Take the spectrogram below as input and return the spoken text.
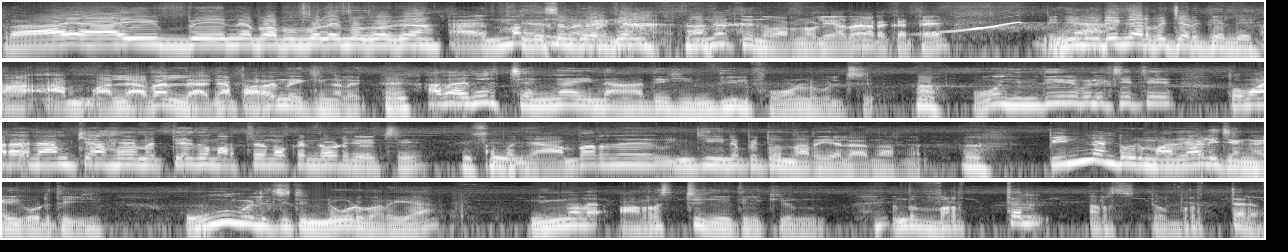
പ്രായമായി പിന്നെ പപ്പപ്പിള്ളേമൊക്കെ നിങ്ങൾക്കെന്ന് പറഞ്ഞോളി അത് നടക്കട്ടെ. പിന്നെ മുടിയും കറുപ്പിച്ചെടുക്കല്ലേ? അല്ല അതല്ല ഞാൻ പറയുന്നത് നിങ്ങൾ. അതായത് ഒരു ചെങ്ങായി ആദ്യം ഹിന്ദിയിൽ ഫോണിൽ വിളിച്ച്. ഓ ഹിന്ദിയിൽ വിളിച്ചിട്ട് തുമാരാ നാം ക്യാഹേ മറ്റേത് മറിച്ചതെന്നൊക്കെ എന്നോട് ചോദിച്ച്. അപ്പൊ ഞാൻ പറഞ്ഞ് എനിക്ക് ഇതിനെപ്പറ്റി ഒന്നും അറിയാലോ എന്ന് പറഞ്ഞു പിന്നെ പിന്നെണ്ട് ഒരു മലയാളി ചെങ്ങായി കൊടുത്തേക്ക്. ഓ വിളിച്ചിട്ട് എന്നോട് പറയാ നിങ്ങളെ അറസ്റ്റ് ചെയ്തിരിക്കുന്നു. എന്താ വർത്തൽ അറസ്റ്റോ വർത്തലോ?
